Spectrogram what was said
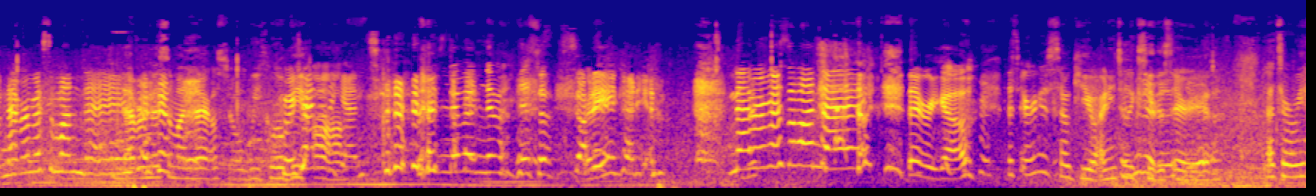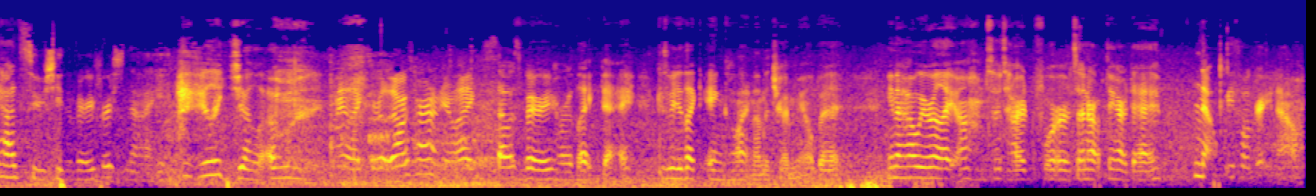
we'll never miss a Monday. Never miss a Monday, also a week will Can we be off. again? never, never miss a, Sorry, ready? try again. Never miss a Monday. there we go. This area is so cute. I need to like see this area. That's where we had sushi the very first night. I feel like jello. I liked really, That was hard on your legs. That was very hard leg day because we did like incline on the treadmill, but you know how we were like, oh, I'm so tired before it's interrupting our day. No, we feel great now.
